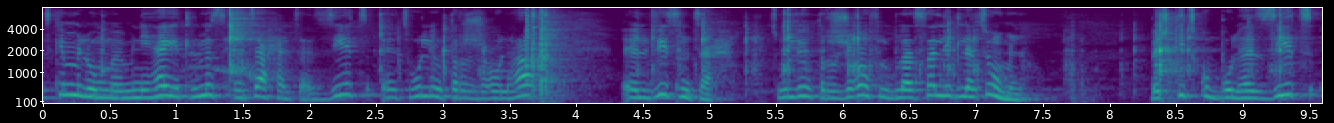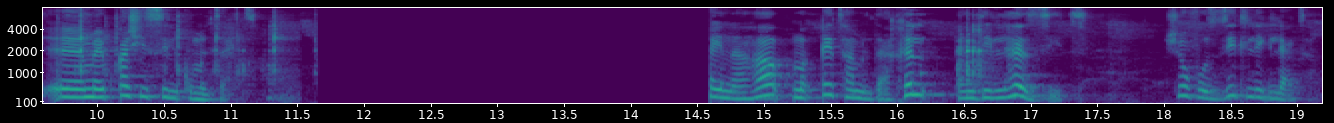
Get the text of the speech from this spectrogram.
تكملوا من نهاية المسح نتاعها نتاع الزيت توليو ترجعوا لها ال vis نتاعها توليو ترجعوه في البلاصة اللي قلعتوه منها باش كي تكبوا لها الزيت ما يبقاش يسيل لكم لتحت. نقيناها نقيتها من الداخل ندير لها الزيت. شوفوا الزيت اللي قلعته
